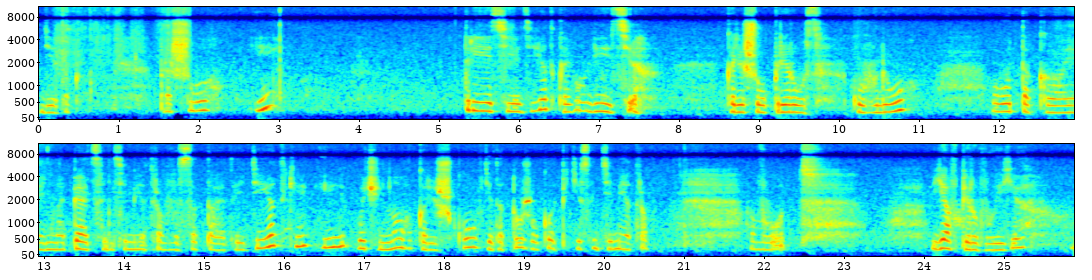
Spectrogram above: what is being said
деток. Прошло. И третья детка. Видите, корешок прирос к углю. Вот такая, на 5 сантиметров высота этой детки и очень много корешков, где-то тоже около 5 сантиметров. Вот. Я впервые э,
